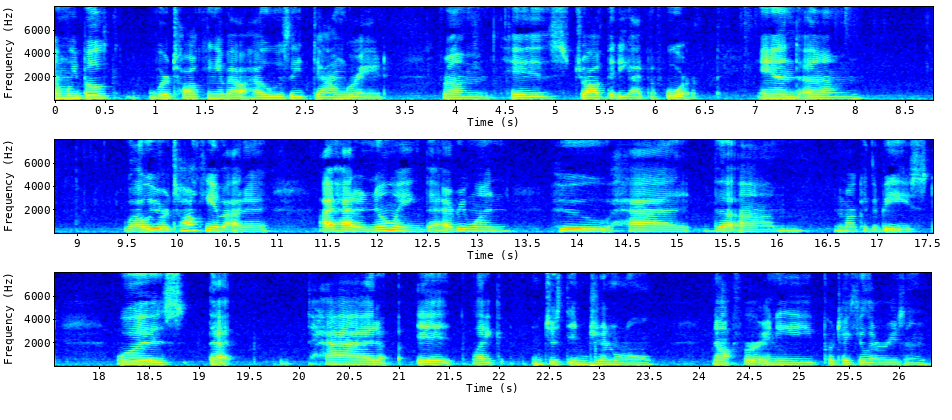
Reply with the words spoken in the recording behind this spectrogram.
And we both were talking about how it was a downgrade from his job that he had before. And um, while we were talking about it, I had a knowing that everyone who had the um, Mark of the Beast was that had it like just in general, not for any particular reason,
